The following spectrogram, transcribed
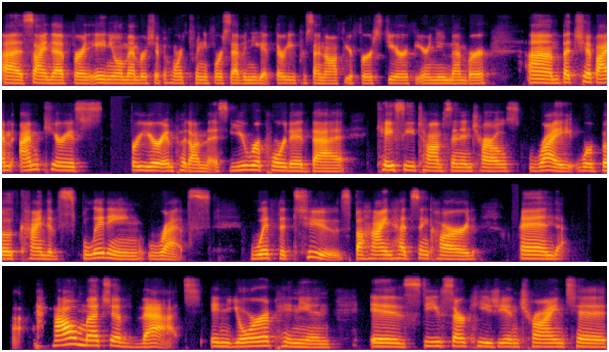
uh, signed up for an annual membership at Horns 24 7, you get 30% off your first year if you're a new member. Um, but Chip, I'm, I'm curious for your input on this. You reported that Casey Thompson and Charles Wright were both kind of splitting reps with the twos behind Hudson Card. And how much of that, in your opinion, is Steve Sarkisian trying to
